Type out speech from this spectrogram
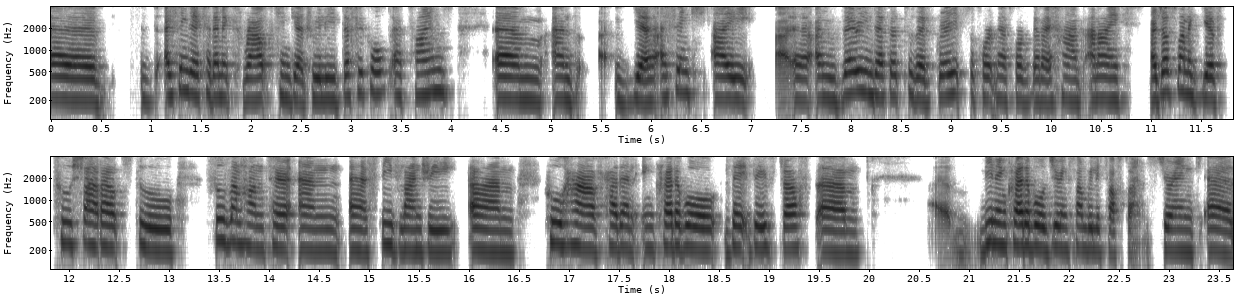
uh, I think the academic route can get really difficult at times. Um, and uh, yeah, I think I, I, am very indebted to the great support network that I had. And I, I just want to give two shout outs to Susan Hunter and uh, Steve Landry, um, who have had an incredible, they, they've just um, uh, been incredible during some really tough times during uh,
